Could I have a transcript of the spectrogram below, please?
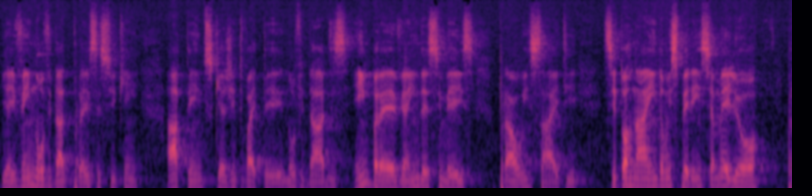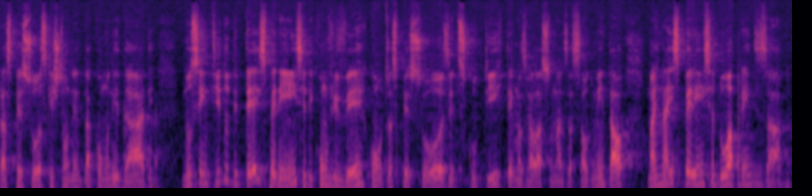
E aí vem novidade por aí, vocês fiquem atentos que a gente vai ter novidades em breve, ainda esse mês, para o Insight se tornar ainda uma experiência melhor para as pessoas que estão dentro da comunidade, no sentido de ter experiência de conviver com outras pessoas e discutir temas relacionados à saúde mental, mas na experiência do aprendizado,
